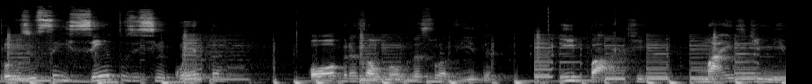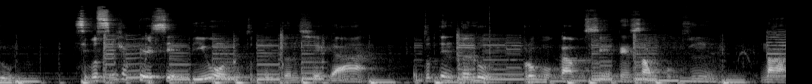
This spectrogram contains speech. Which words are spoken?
produziu 650 obras ao longo da sua vida e mais de mil. Se você já percebeu onde eu estou tentando chegar, eu estou tentando provocar você a pensar um pouquinho na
